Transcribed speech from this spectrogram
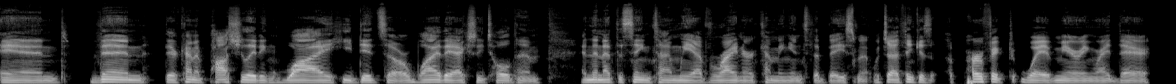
and then they're kind of postulating why he did so or why they actually told him and then at the same time, we have Reiner coming into the basement, which I think is a perfect way of mirroring right there.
